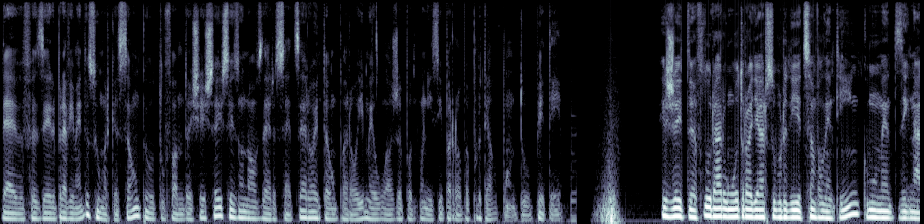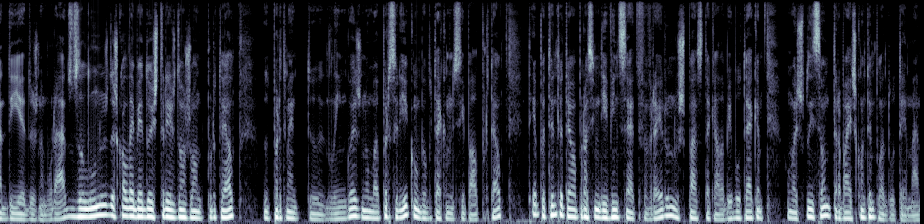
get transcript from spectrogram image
Deve fazer previamente a sua marcação pelo telefone 266-619-070 ou então para o e-mail loja.municipio.portel.pt. De aflorar um outro olhar sobre o dia de São Valentim, comumente designado Dia dos Namorados, os alunos da Escola EB23 Dom João de Portel, do Departamento de Línguas, numa parceria com a Biblioteca Municipal de Portel, têm patente até ao próximo dia 27 de fevereiro, no espaço daquela biblioteca, uma exposição de trabalhos contemplando o tema.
